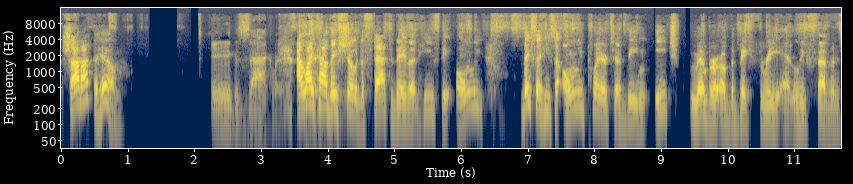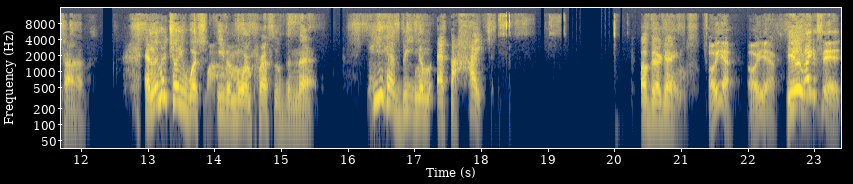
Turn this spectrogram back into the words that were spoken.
shout out to him. Exactly. I like how they showed the stat today that he's the only. They said he's the only player to have beaten each member of the big three at least seven times. And let me tell you what's wow. even more impressive than that. He has beaten them at the height of their games. Oh yeah. Oh yeah. He like I said,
